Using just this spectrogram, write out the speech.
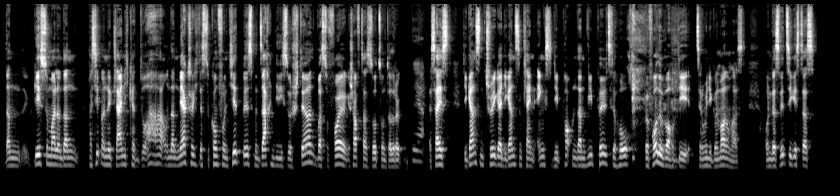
Dann gehst du mal und dann passiert mal eine Kleinigkeit du, ah, und dann merkst du, dass du konfrontiert bist mit Sachen, die dich so stören, was du vorher geschafft hast, so zu unterdrücken. Ja. Das heißt, die ganzen Trigger, die ganzen kleinen Ängste, die poppen dann wie Pilze hoch, bevor du überhaupt die Zeremonie gemacht hast. Und das Witzige ist, dass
